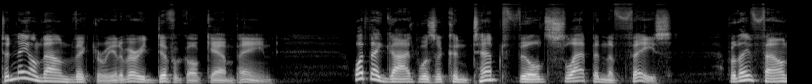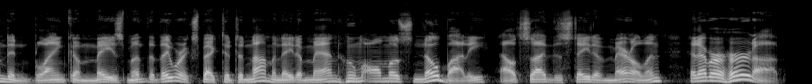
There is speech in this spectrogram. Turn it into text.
to nail down victory in a very difficult campaign. What they got was a contempt filled slap in the face, for they found in blank amazement that they were expected to nominate a man whom almost nobody outside the state of Maryland had ever heard of.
